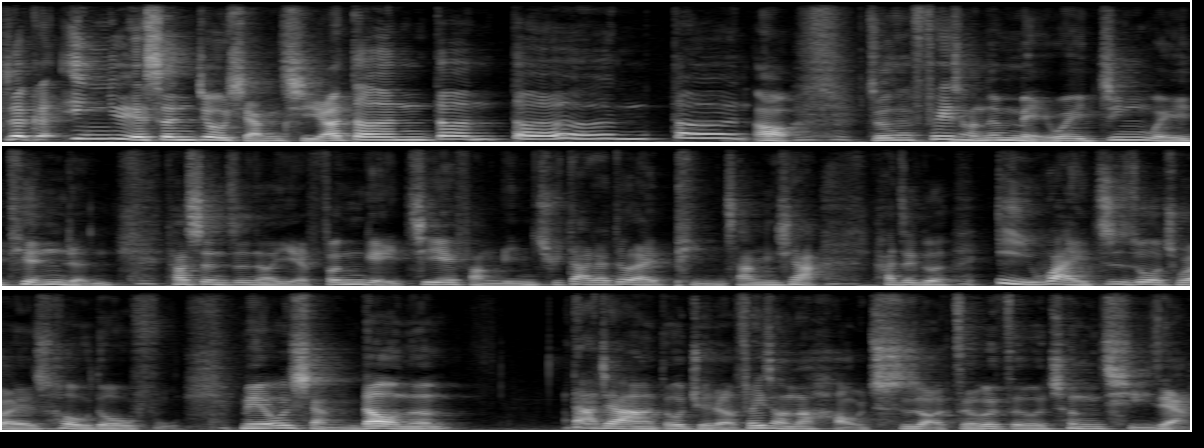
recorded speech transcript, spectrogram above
这个音乐声就响起啊，噔噔噔噔哦，就是非常的美味，惊为天人。他甚至呢也分给街坊邻居，大家都来品尝一下他这个意外制作出来的臭豆腐。没有想到呢。大家都觉得非常的好吃啊，啧啧称奇这样。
